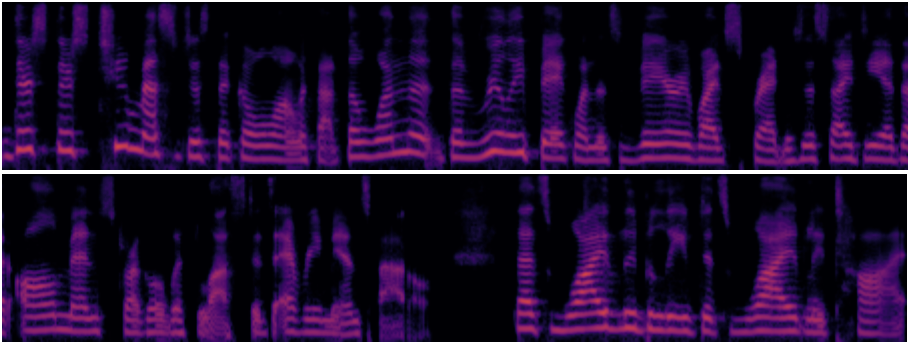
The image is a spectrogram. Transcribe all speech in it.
there's there's two messages that go along with that. The one that the really big one that's very widespread is this idea that all men struggle with lust. It's every man's battle. That's widely believed, it's widely taught.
